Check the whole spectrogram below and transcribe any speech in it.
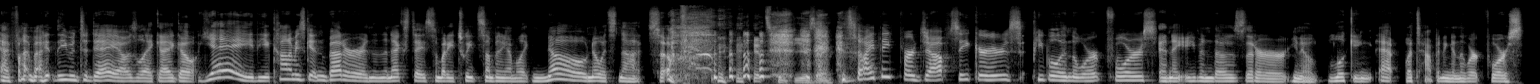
I find my, even today, I was like, I go, yay, the economy's getting better. And then the next day somebody tweets something. I'm like, no, no, it's not. So it's confusing. so I think for job seekers, people in the workforce, and even those that are, you know, looking at what's happening in the workforce,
